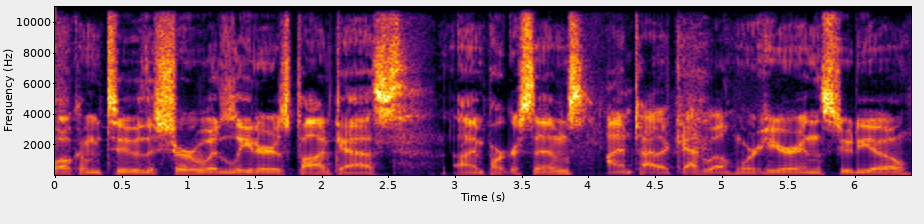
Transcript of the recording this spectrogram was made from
welcome to the Sherwood Leaders podcast. I'm Parker Sims. I am Tyler Cadwell. We're here in the studio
